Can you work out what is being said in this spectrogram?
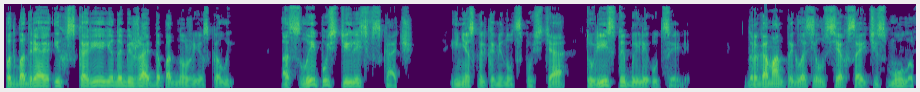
подбодряя их скорее добежать до подножия скалы. Ослы пустились вскачь, и несколько минут спустя туристы были у цели. Драгоман пригласил всех сойти с мулов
